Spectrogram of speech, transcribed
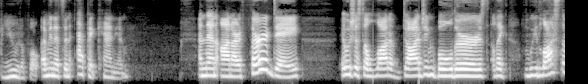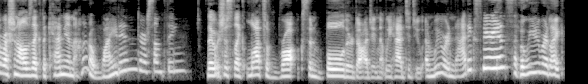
beautiful. I mean, it's an epic canyon. And then on our third day, it was just a lot of dodging boulders. Like we lost the Russian olives, like the canyon, I don't know, widened or something. There was just like lots of rocks and boulder dodging that we had to do. And we were not experienced. So we were like,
